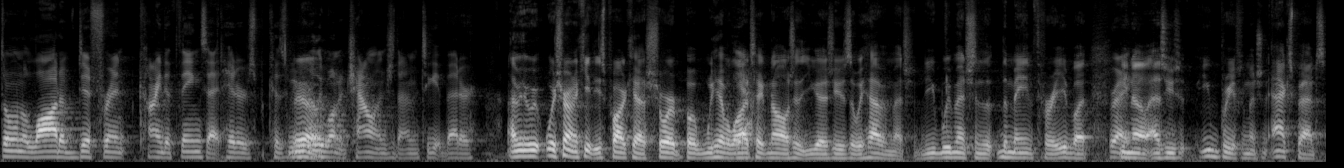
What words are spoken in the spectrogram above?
thrown a lot of different kind of things at hitters because we Yeah. really want to challenge them to get better. I mean, we- we're trying to keep these podcasts short, but we have a lot of technology that you guys use that we haven't mentioned. You, we mentioned the, main three, but you know, as you you briefly mentioned, axe bats,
